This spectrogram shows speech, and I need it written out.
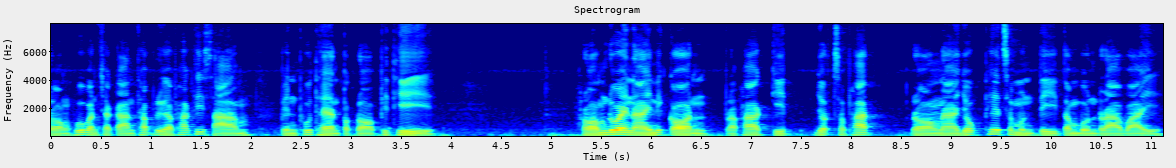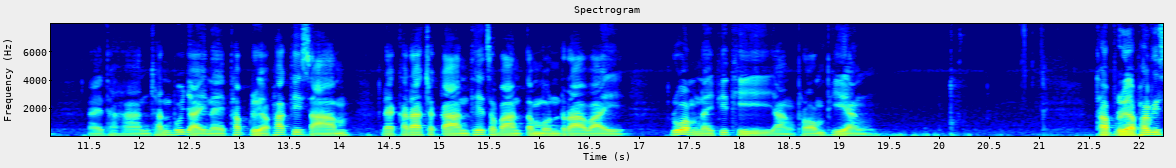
รองผู้บัญชาการทัพเรือภาคที่ 3 เป็นผู้แทนประกอบพิธี พร้อมด้วยนายนิกร ประภากิจ ยศพัฒน์รองนายกเทศมนตรีตำบลราวัย นายทหารชั้นผู้ใหญ่ในทัพเรือภาคที่ 3 และข้าราชการเทศบาลตำบลราวัย ร่วมในพิธีอย่างพร้อมเพรียง ทัพเรือภาคที่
